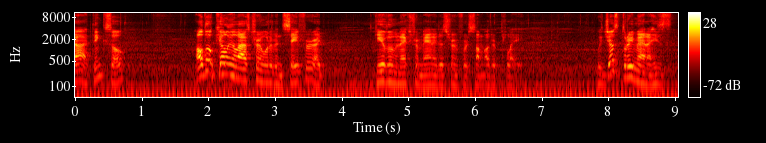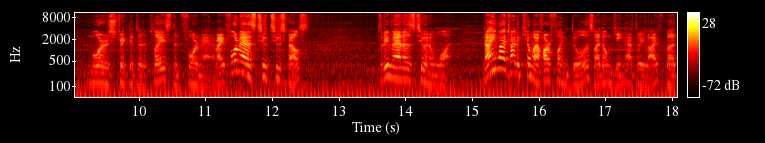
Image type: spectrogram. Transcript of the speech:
Yeah, I think so. Although killing the last turn would have been safer, I'd give him an extra mana this turn for some other play. With just 3 mana, he's more restricted to the place than 4 mana, right? 4 mana is 2 2 spells. 3 mana is 2 and a 1. Now he might try to kill my Heartflame Duelist, so I don't gain that 3 life, but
